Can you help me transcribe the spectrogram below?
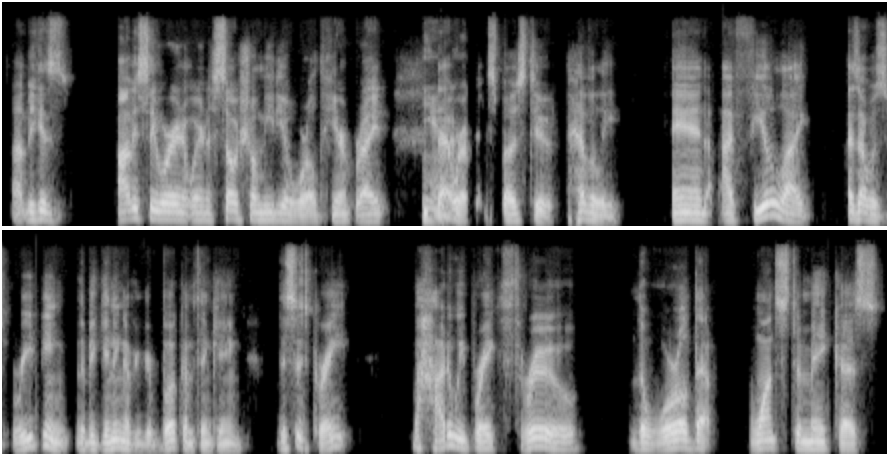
uh, because obviously we're in we're in a social media world here, right? Yeah. That we're exposed to heavily, and I feel like as I was reading the beginning of your book, I'm thinking this is great, but how do we break through the world that wants to make us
